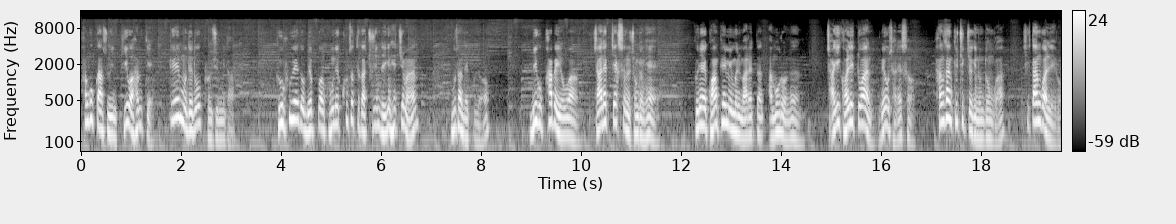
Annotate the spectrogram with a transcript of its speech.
한국 가수인 비와 함께 듀엣 무대도 보여줍니다. 그 후에도 몇 번 국내 콘서트가 추진되긴 했지만 무산됐고요. 미국 팝의 여왕 자넥 잭슨을 존경해 그녀의 광팬임을 말했던 아무로는 자기 관리 또한 매우 잘해서 항상 규칙적인 운동과 식단 관리로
